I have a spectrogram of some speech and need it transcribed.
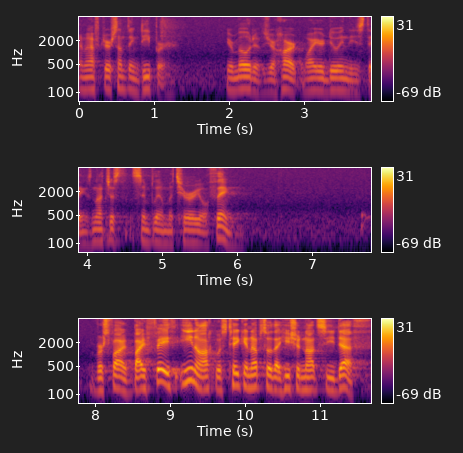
I'm after something deeper your motives, your heart, why you're doing these things, not just simply a material thing. Verse 5 By faith, Enoch was taken up so that he should not see death.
